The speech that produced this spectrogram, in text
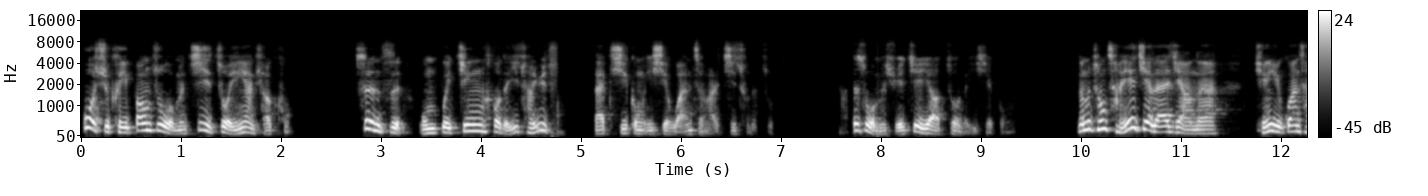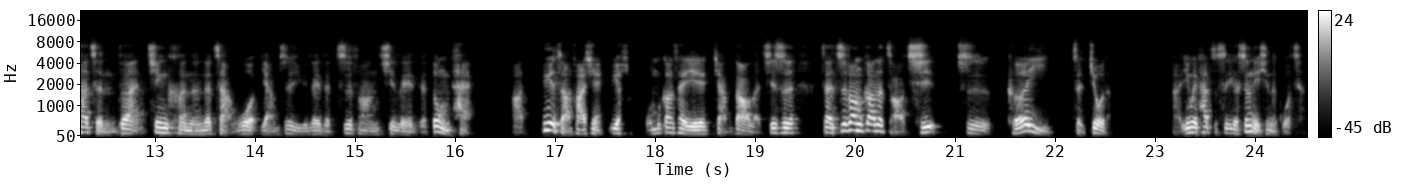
或许可以帮助我们既做营养调控，甚至我们为今后的遗传育种来提供一些完整而基础的数据。啊，这是我们学界要做的一些工作。那么从产业界来讲呢，勤于观察诊断，尽可能的掌握养殖鱼类的脂肪积累的动态。啊，越早发现越好。我们刚才也讲到了，其实在脂肪肝的早期是可以。拯救的啊，因为它只是一个生理性的过程。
